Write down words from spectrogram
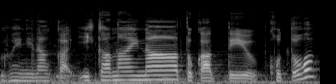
上になんか行かないなとかっていうこと？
